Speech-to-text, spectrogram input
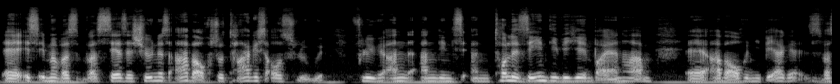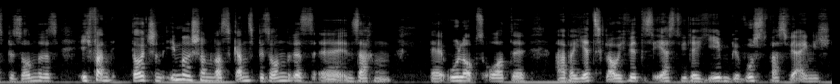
äh, ist immer was, was sehr, sehr Schönes, aber auch so Tagesausflüge Flüge an, an, den, an tolle Seen, die wir hier in Bayern haben, äh, aber auch in die Berge. Es ist was Besonderes. Ich fand Deutschland immer schon was ganz Besonderes äh, in Sachen äh, Urlaubsorte. Aber jetzt, glaube ich, wird es erst wieder jedem bewusst, was wir eigentlich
